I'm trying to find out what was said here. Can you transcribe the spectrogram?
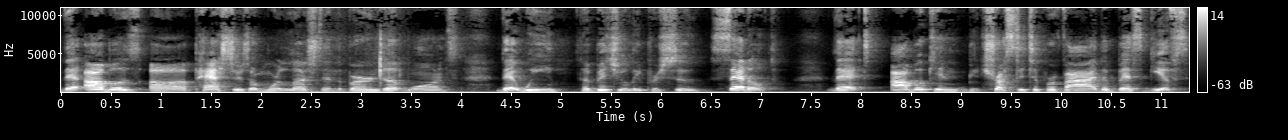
that Abba's uh, pastures are more lush than the burned up ones that we habitually pursue. Settled that Abba can be trusted to provide the best gifts.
